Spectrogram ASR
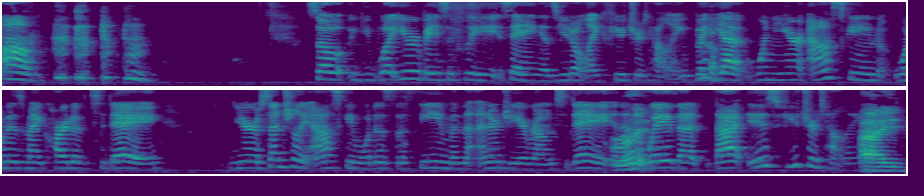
Um. so you, what you were basically saying is you don't like future telling, but Yeah. yet when you're asking what is my card of today, you're essentially asking what is the theme and the energy around today, and in Right. a way that that is future telling. I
